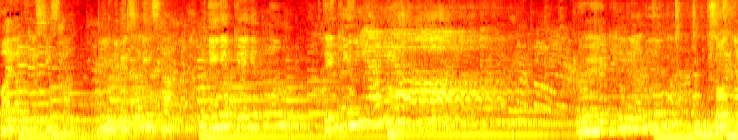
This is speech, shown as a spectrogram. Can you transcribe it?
Fai la progressista l'universalista digli ok e no thank you. Yeah yeah. Vecchi a Roma sotto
